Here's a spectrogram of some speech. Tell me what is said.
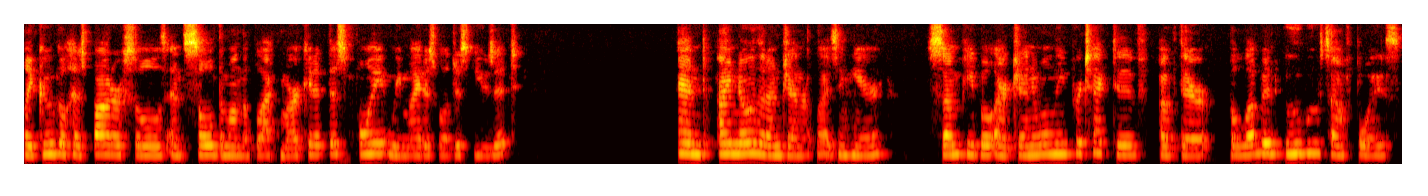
Like Google has bought our souls and sold them on the black market at this point. We might as well just use it. And I know that I'm generalizing here. Some people are genuinely protective of their beloved Ubu soft boys.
